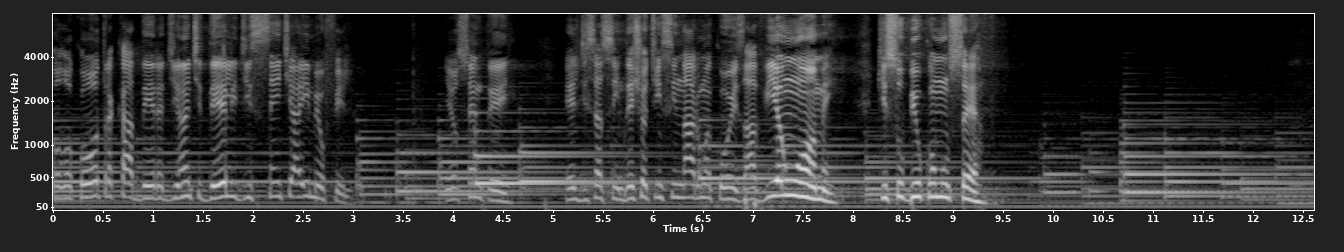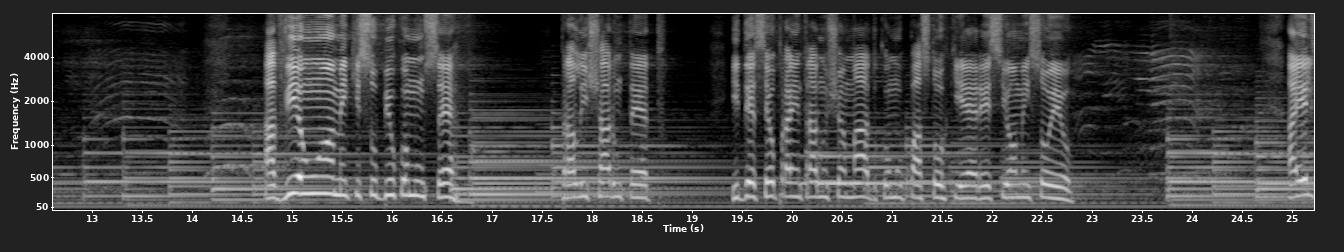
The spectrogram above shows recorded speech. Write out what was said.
colocou outra cadeira diante dele e disse: Sente aí, meu filho. E eu sentei. Ele disse assim: Deixa eu te ensinar uma coisa. Havia um homem que subiu como um servo. Havia um homem que subiu como um servo para lixar um teto e desceu para entrar no chamado como o pastor que era. Esse homem sou eu. Aí ele,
